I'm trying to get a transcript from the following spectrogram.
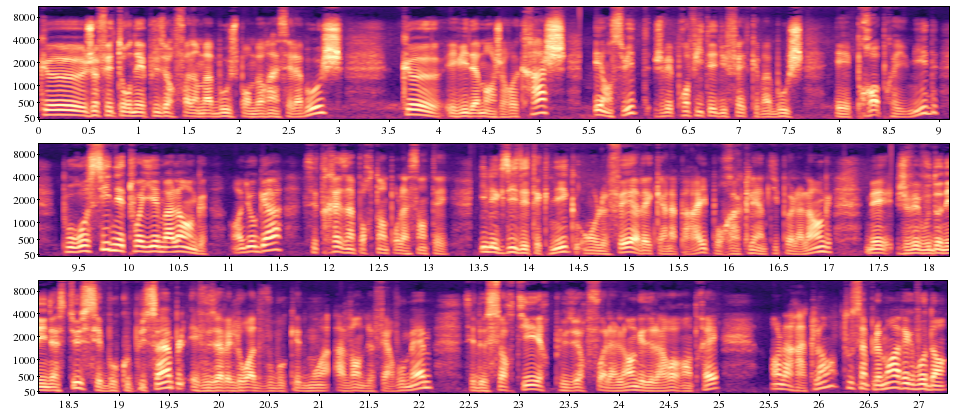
que je fais tourner plusieurs fois dans ma bouche pour me rincer la bouche, que évidemment je recrache, et ensuite je vais profiter du fait que ma bouche est propre et humide pour aussi nettoyer ma langue. En yoga, c'est très important pour la santé. Il existe des techniques où on le fait avec un appareil pour racler un petit peu la langue, mais je vais vous donner une astuce, c'est beaucoup plus simple et vous avez le droit de vous moquer de moi avant de le faire vous-même, c'est de sortir plusieurs fois la langue et de la re-rentrer en la raclant tout simplement avec vos dents.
